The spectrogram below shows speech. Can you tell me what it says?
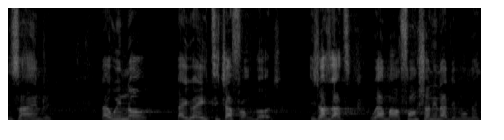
the Sanhedrin. That we know that you are a teacher from God. It's just that we are malfunctioning at the moment.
